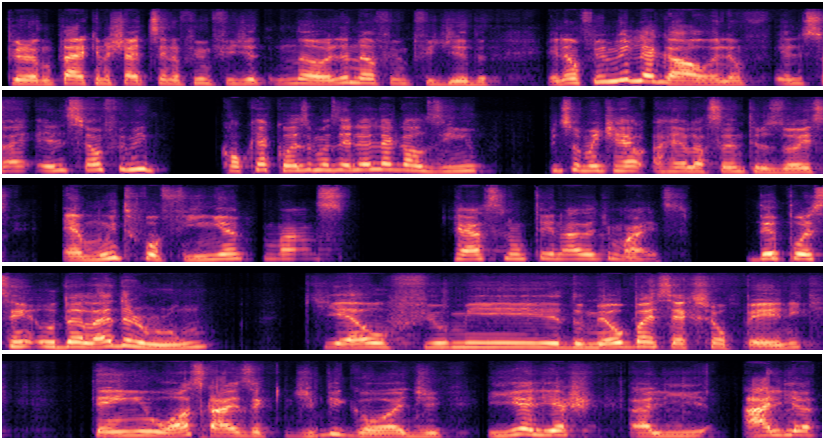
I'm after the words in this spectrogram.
Perguntar aqui no chat se ele é um filme fedido. Não, ele não é um filme fedido. Ele é um filme legal. Ele, é um, ele, só, é, ele só é um filme qualquer coisa, mas ele é legalzinho. Principalmente a relação entre os dois é muito fofinha, mas o resto não tem nada demais. Depois tem o The Leather Room, que é o filme do meu Bisexual Panic. Tem o Oscar Isaac de bigode e ali, ali Alia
